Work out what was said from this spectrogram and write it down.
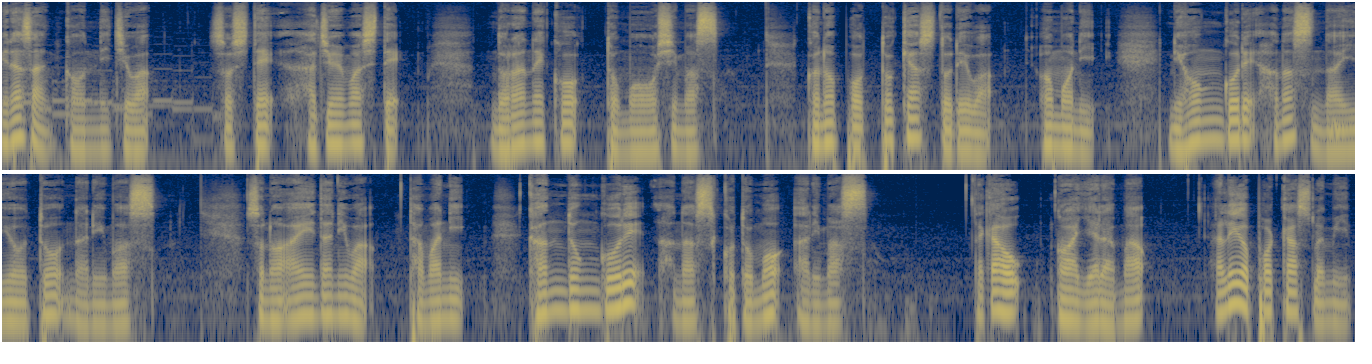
皆さん、こんにちは。そして、はじめまして、野良猫と申します。このポッドキャストでは、主に日本語で話す內容となります。その間には、たまに広東語で話すこともあります。大家好，我係野良貓。喺呢個 podcast 裏面，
